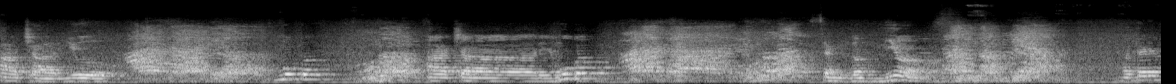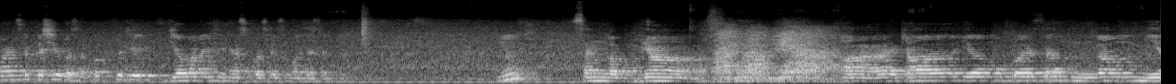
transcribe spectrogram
आचार्य। मुप। आचार्य मुप। संगम्य। म्हातारे माणसं कसे बसा? फक्त जे जेवण आहे त्याने असं बसायचं माझ्यासाठी. संगम्य। आचार्य मुपसंगम्य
